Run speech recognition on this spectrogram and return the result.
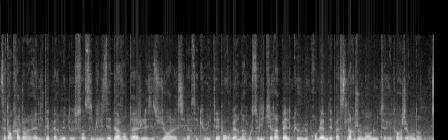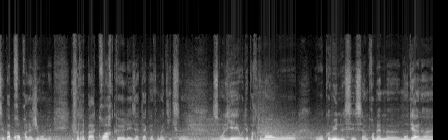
Cet ancrage dans la réalité permet de sensibiliser davantage les étudiants à la cybersécurité pour Bernard Roussely qui rappelle que le problème dépasse largement le territoire girondin. C'est pas propre à la Gironde. Il ne faudrait pas croire que les attaques informatiques sont, liées au département ou aux, communes. C'est un problème euh, mondial hein,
